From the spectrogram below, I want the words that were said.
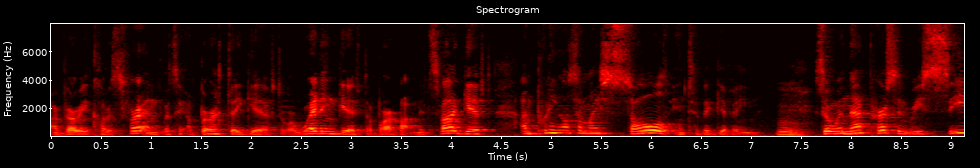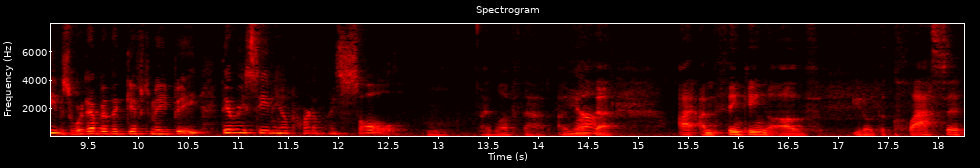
a very close friend, let's say a birthday gift or a wedding gift, a bar bat mitzvah gift, I'm putting also my soul into the giving. Mm. So when that person receives whatever the gift may be, they're receiving a part of my soul. Mm. I love that. I yeah. love that. I, I'm thinking of, you know, the classic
